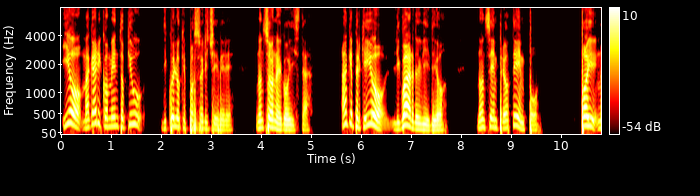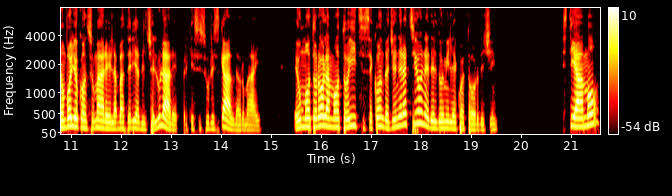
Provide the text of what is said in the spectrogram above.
io magari commento più di quello che posso ricevere non sono egoista anche perché io li guardo i video non sempre ho tempo. Poi non voglio consumare la batteria del cellulare perché si surriscalda ormai è un motorola moto x seconda generazione del 2014 stiamo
